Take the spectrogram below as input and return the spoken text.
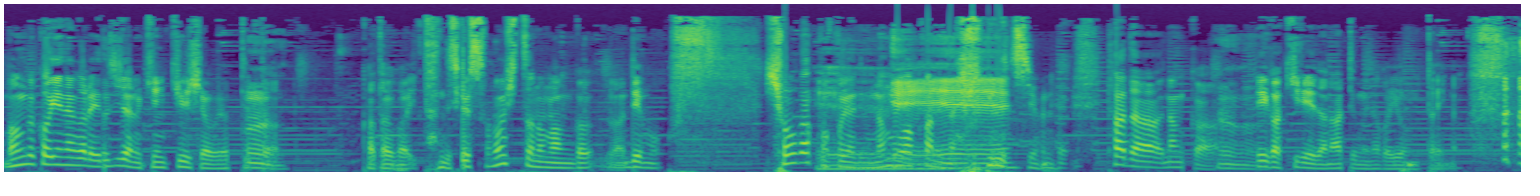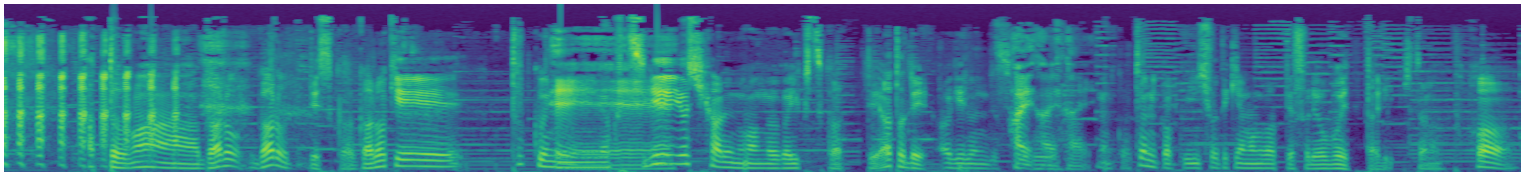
漫画家を言いながら江戸時代の研究者をやってうんた方がいたんですけど、その人の漫画が、でも、小学校の頃には何もわかんないんですよね。ただ、なんかうん、絵が綺麗だなって思いながら読むみたいな。あと、まあ、ガロ、ガロですか？ガロ系、特に、なんか、柘植義治の漫画がいくつかあって、後であげるんですけど、はいはいはい。なんか、とにかく印象的な漫画があって、それ覚えたりしたのと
